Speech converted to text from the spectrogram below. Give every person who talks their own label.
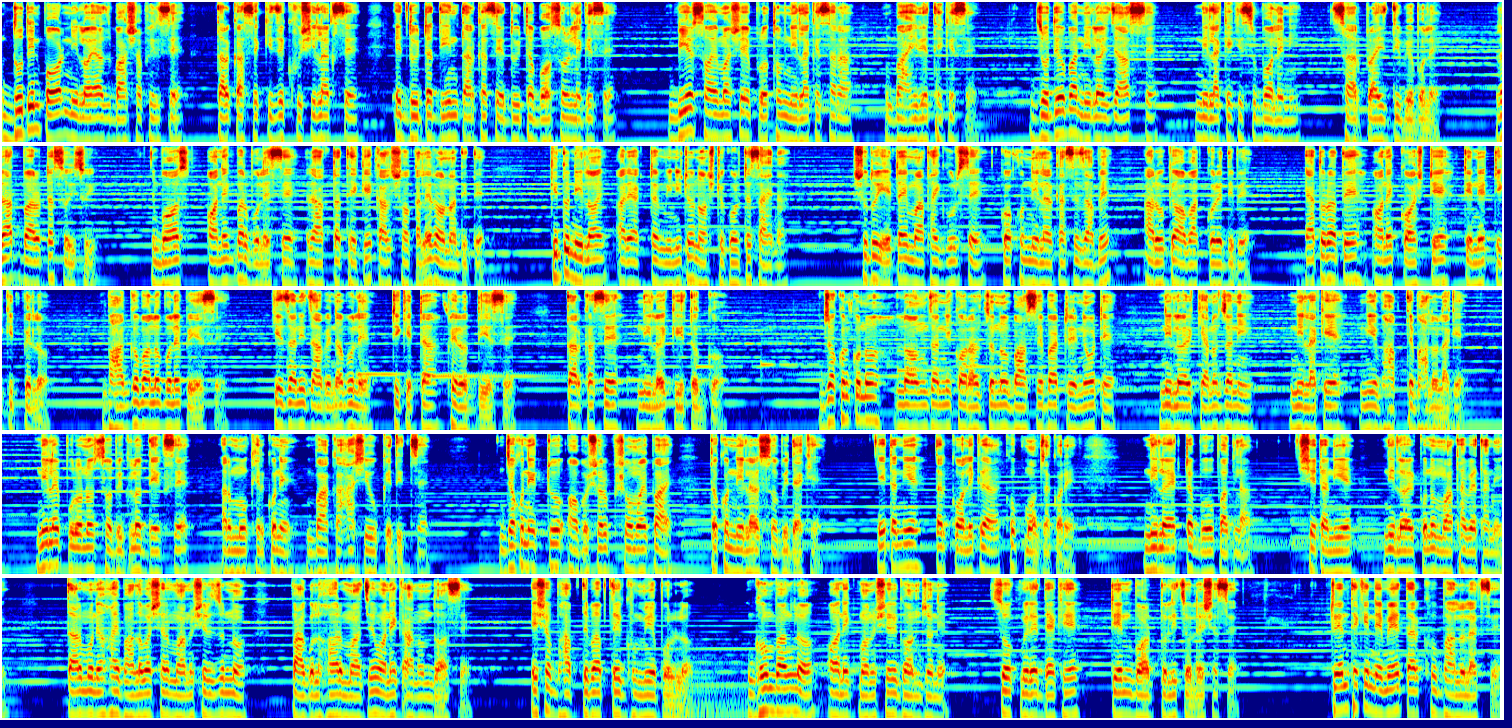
Speaker 1: দুদিন পর নিলয় আজ বাসা ফিরছে। তার কাছে কি যে খুশি লাগছে এই দুইটা দিন তার কাছে দুইটা বছর লেগেছে। বিয়ের ছয় মাসে প্রথম নীলাকে ছাড়া বাহিরে থেকেছে। যদিও বা নিলয় যে আসছে, নীলাকে কিছু বলেনি, সারপ্রাইজ দিবে বলে। রাত বারোটা সই সই বস অনেকবার বলেছে রাতটা থেকে কাল সকালে রওনা দিতে। কিন্তু নিলয় আর একটা মিনিটও নষ্ট করতে চায় না। শুধু এটাই মাথায় ঘুরছে কখন নীলার কাছে যাবে আর ওকে অবাক করে দিবে। এত রাতে অনেক কষ্টে ট্রেনের টিকিট পেল। ভাগ্য ভালো বলে পেয়েছে। কে জানি যাবে না বলে টিকিটটা ফেরত দিয়েছে। তার কাছে নিলয় কৃতজ্ঞ। যখন কোনো লং জার্নি করার জন্য বাসে বা ট্রেনে ওঠে, নিলয়ের কেন জানি নীলাকে নিয়ে ভাবতে ভালো লাগে। নীলয় পুরনো ছবিগুলো দেখছে আর মুখের কোণে বাঁকা হাসি উকে দিচ্ছে। যখন একটু অবসর সময় পায়, তখন নীলার ছবি দেখে। এটা নিয়ে তার কলিগরা খুব মজা করে। নীলয় একটা বউ পাগলা। সেটা নিয়ে নীলয়ের কোনো মাথা ব্যথা নেই। তার মনে হয় ভালোবাসার মানুষের জন্য পাগল হওয়ার মাঝেও অনেক আনন্দ আছে। এসব ভাবতে ভাবতে ঘুমিয়ে পড়ল। ঘুম ভাঙল অনেক মানুষের গঞ্জনে। চোখ মেলে দেখে ট্রেন বরতলি চলে এসেছে। ট্রেন থেকে নেমে তার খুব ভালো লাগছে।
